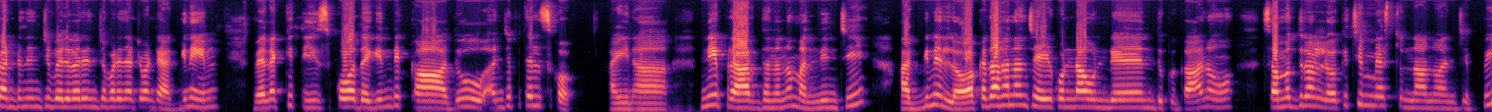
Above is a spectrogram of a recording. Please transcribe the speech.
కంటి నుంచి వెలువరించబడినటువంటి అగ్ని వెనక్కి తీసుకోదగింది కాదు అని చెప్పి తెలుసుకో. అయినా నీ ప్రార్థనను మన్నించి అగ్ని లోకదహనం చేయకుండా ఉండేందుకు గాను సముద్రంలోకి చిమ్మేస్తున్నాను అని చెప్పి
